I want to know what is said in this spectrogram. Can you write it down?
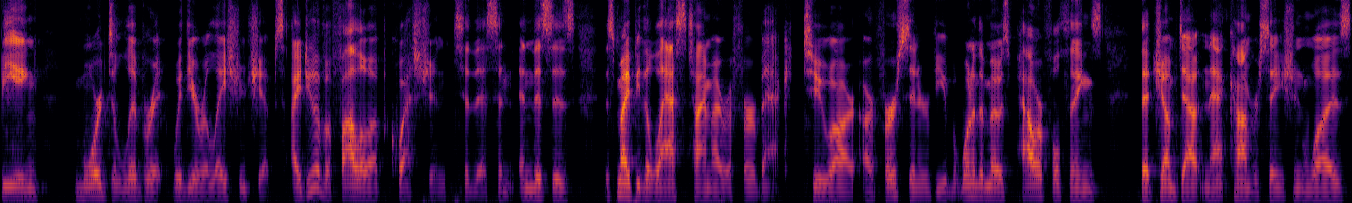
being more deliberate with your relationships. I do have a follow up question to this, and and this is this might be the last time I refer back to our our first interview. But one of the most powerful things that jumped out in that conversation was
